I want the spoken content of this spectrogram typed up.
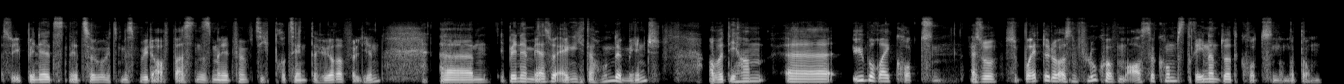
Also ich bin jetzt nicht so, jetzt müssen wir wieder aufpassen, dass wir nicht 50 Prozent der Hörer verlieren. Ähm, ich bin ja mehr so eigentlich der Hundemensch, aber die haben äh, überall Kotzen. Also sobald du aus dem Flughafen rauskommst, rennen dort Katzen um und.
